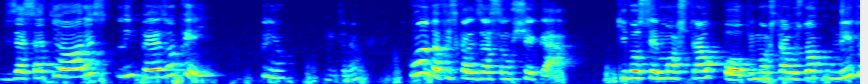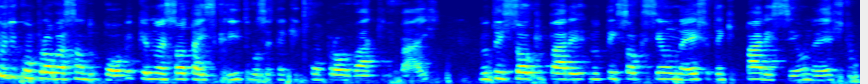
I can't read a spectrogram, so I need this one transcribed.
17 horas, limpeza, ok. Frio, entendeu? Quando a fiscalização chegar, que você mostrar o POP, mostrar os documentos de comprovação do POP, porque não é só estar tá escrito, você tem que comprovar que faz. Não tem só que pare... não tem só que ser honesto, tem que parecer honesto,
